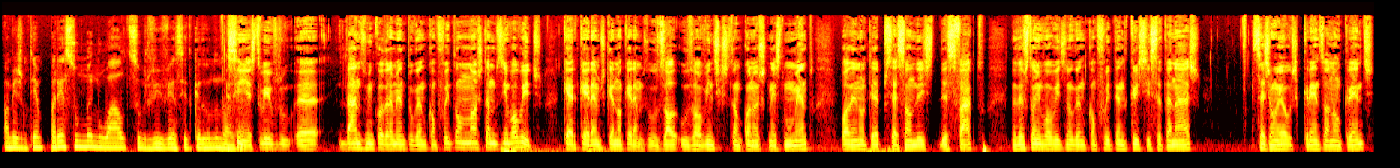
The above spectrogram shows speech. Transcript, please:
ao mesmo tempo parece um manual de sobrevivência de cada um de nós. Sim, este livro uh, dá-nos um enquadramento do grande conflito onde nós estamos envolvidos, quer queiramos, quer não queiramos. Os, os ouvintes que estão connosco neste momento podem não ter percepção deste, desse facto, mas eles estão envolvidos no grande conflito entre Cristo e Satanás sejam eles crentes ou não crentes,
